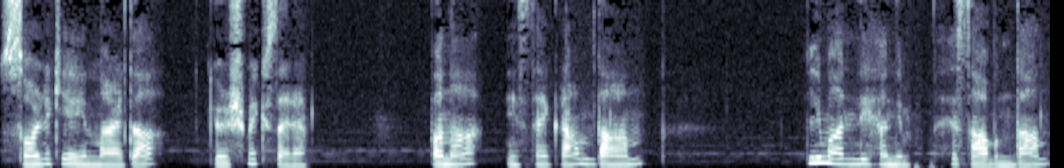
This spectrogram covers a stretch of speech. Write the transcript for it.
Sonraki yayınlarda görüşmek üzere. Bana Instagram'dan Limanli Hanim hesabından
